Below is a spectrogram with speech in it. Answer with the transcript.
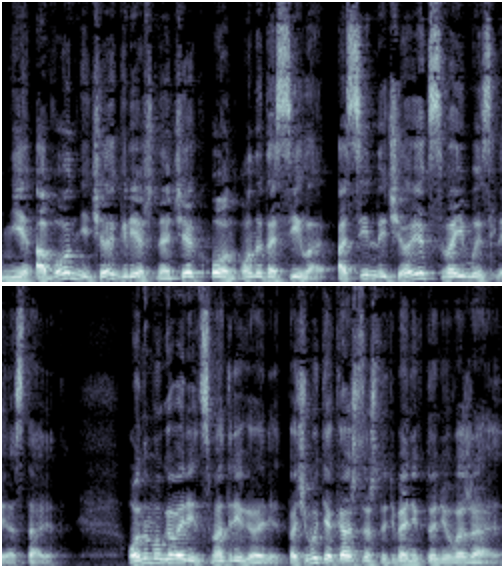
не авон, не человек грешный, а человек он. Он это сила. А сильный человек свои мысли оставит. Он ему говорит, смотри, говорит, почему тебе кажется, что тебя никто не уважает?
